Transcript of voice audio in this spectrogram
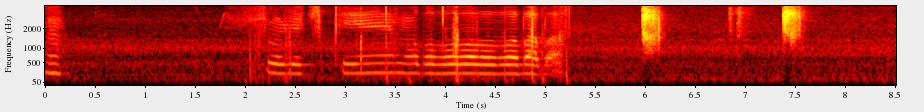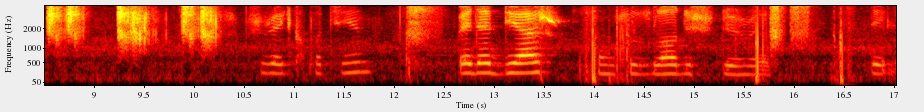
Heh. Şöyle çıkayım. Baba baba baba baba. Şurayı kapatayım. ve de diğer sonsuzluğa düştüğümüz deli.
